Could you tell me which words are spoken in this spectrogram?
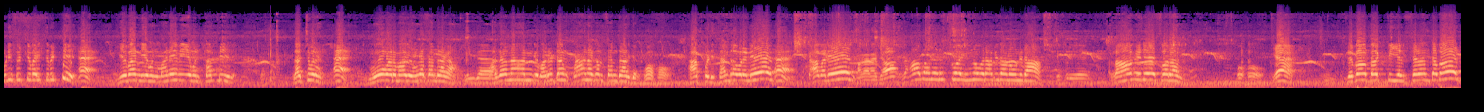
முடிசுட்டு வைத்து விட்டு இவன் இவன் மனைவி இவன் தம்பி லட்சுமணன் மூவருமாக எங்க சென்றாங்க பதினான்கு வருடம் கானகம் சென்றார்கள். ஓஹோ. அப்படி சென்றவுடனே அவனே மகாராஜா. ராவணனுக்கோ இன்னொரு அபிதானம் உண்டுடா. ராவணேஸ்வரன். ஓஹோ. ஏன்? சிவபக்தியில் சிறந்தவன்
